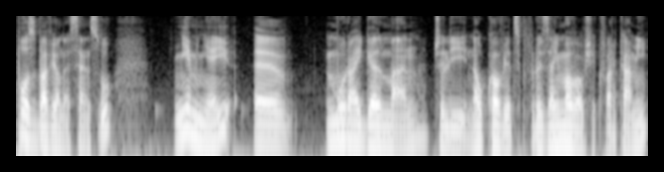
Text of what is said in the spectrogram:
pozbawione sensu. Niemniej e, Murray Gell-Mann, czyli naukowiec, który zajmował się kwarkami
